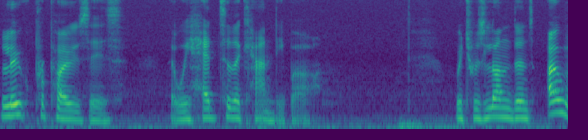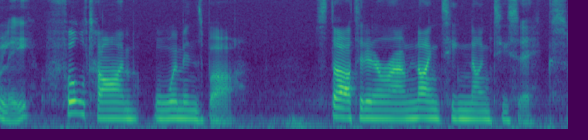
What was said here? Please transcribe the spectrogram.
Luke proposes that we head to the Candy Bar, which was London's only full time women's bar, started in around 1996.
